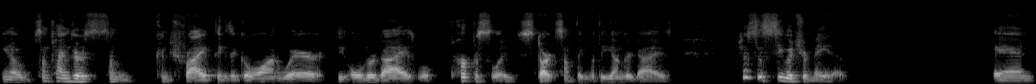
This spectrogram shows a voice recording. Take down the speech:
you know, sometimes there's some contrived things that go on where the older guys will purposely start something with the younger guys just to see what you're made of. And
